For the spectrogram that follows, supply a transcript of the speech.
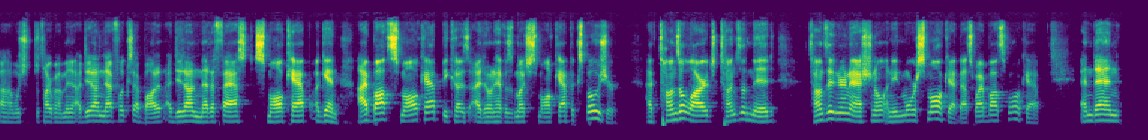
uh, which we'll talk about in a minute. I did on Netflix, I bought it. I did on Medifast small cap. Again, I bought small cap because I don't have as much small cap exposure. I have tons of large, tons of mid, tons of international. I need more small cap. That's why I bought small cap. And then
